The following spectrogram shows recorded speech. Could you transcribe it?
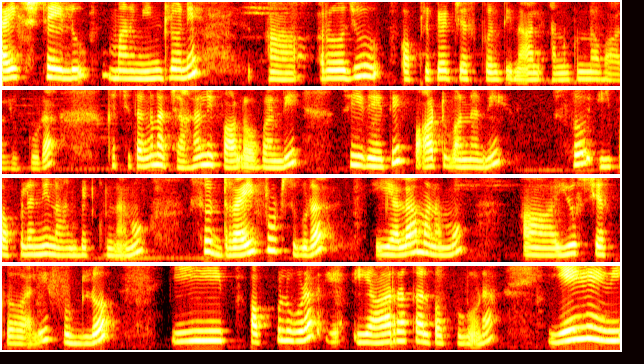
లైఫ్ స్టైలు మనం ఇంట్లోనే రోజు ప్రిపేర్ చేసుకొని తినాలి అనుకున్న వాళ్ళు కూడా ఖచ్చితంగా నా ఛానల్ని ఫాలో అవ్వండి. సో ఇదైతే పార్ట్ వన్ అండి. సో ఈ పప్పులన్నీ నానబెట్టుకున్నాను. సో డ్రై ఫ్రూట్స్ కూడా ఎలా మనము యూస్ చేసుకోవాలి ఫుడ్లో ఈ పప్పులు కూడా ఈ ఆరు రకాల పప్పు కూడా ఏమేమి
